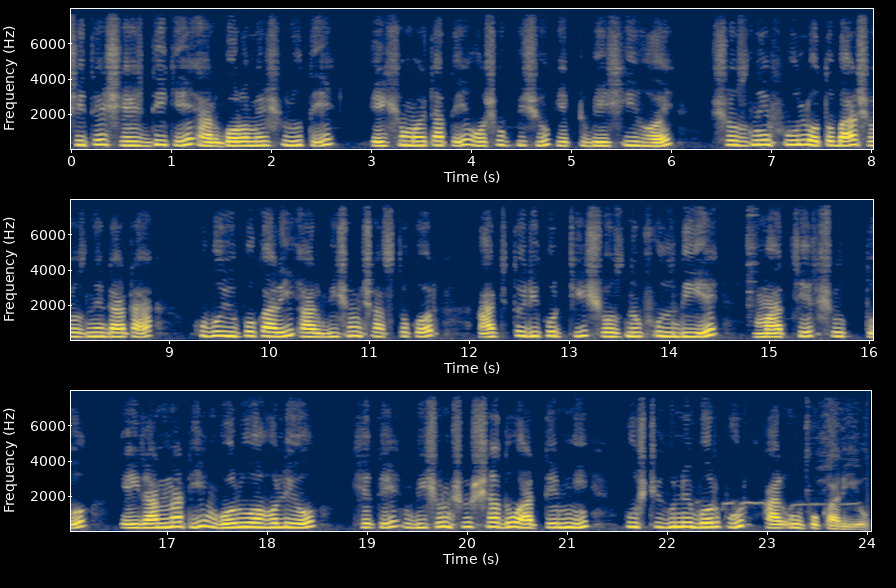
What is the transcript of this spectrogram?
শীতের শেষ দিকে আর গরমের শুরুতে এই সময়টাতে অসুখ বিসুখ একটু বেশি হয়। সজনে ফুল অথবা সজনে ডাঁটা খুবই উপকারী আর ভীষণ স্বাস্থ্যকর। আজ তৈরি করছি সজনে ফুল দিয়ে মাছের শুক্তো এই রান্নাটি ঘরোয়া হলেও খেতে ভীষণ সুস্বাদু আর তেমনি পুষ্টিগুণে ভরপুর আর উপকারীও।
